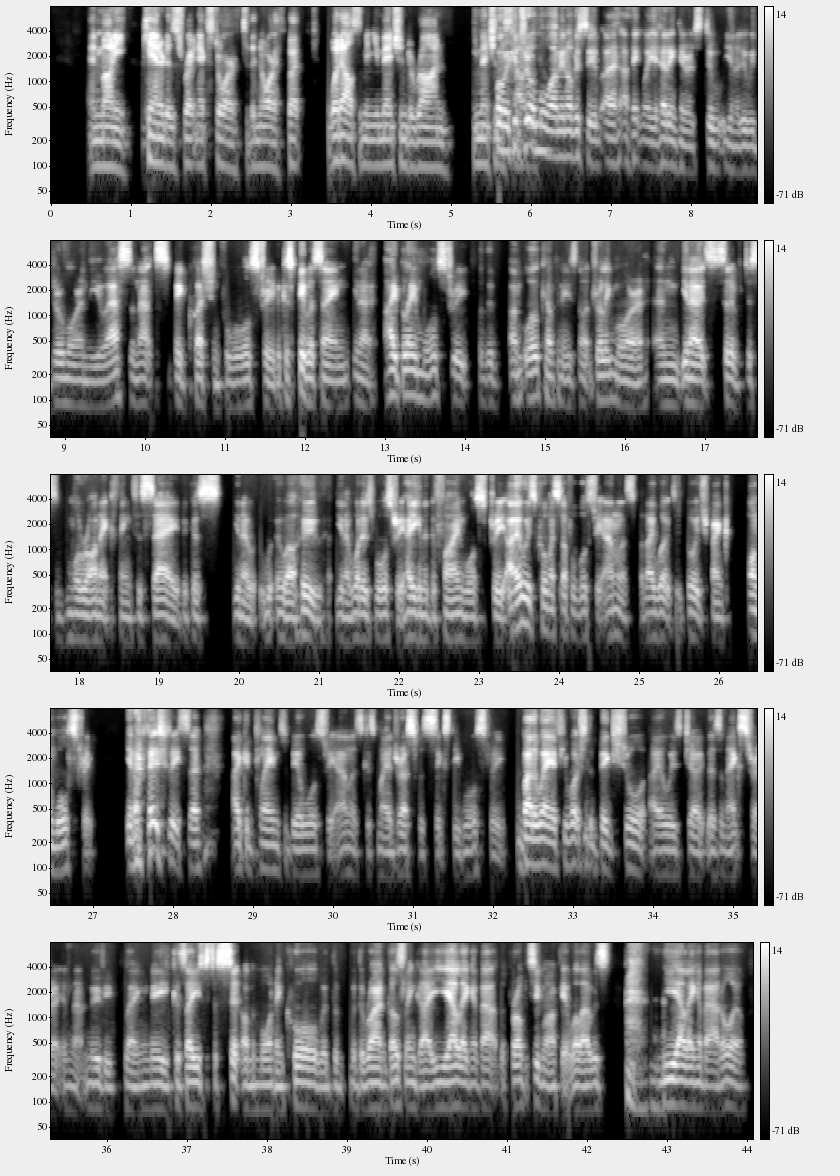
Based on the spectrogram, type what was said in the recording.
and money. Canada's right next door to the north. But what else? I mean, you mentioned Iran, you mentioned. Well, we could drill more. I mean, obviously, I, I, think where you're heading here is do you know do we drill more in the U.S. and that's a big question for Wall Street because people are saying you know I blame Wall Street for the um, oil companies not drilling more, and you know it's sort of just a moronic thing to say because you know well who you know what is Wall Street? How are you going to define Wall Street? I always call myself a Wall Street analyst, but I worked at Deutsche Bank on Wall Street you know, literally. So I could claim to be a Wall Street analyst because my address was 60 Wall Street. By the way, if you watch hmm. The Big Short, I always joke there's an extra in that movie playing me because I used to sit on the morning call with the with the Ryan Gosling guy yelling about the property market while I was yelling about oil.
